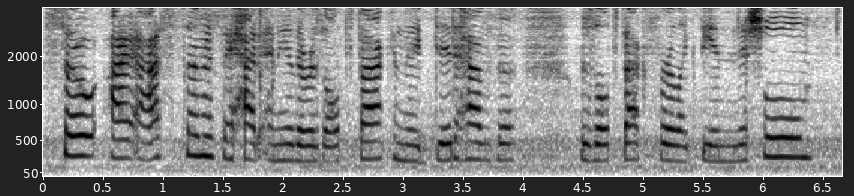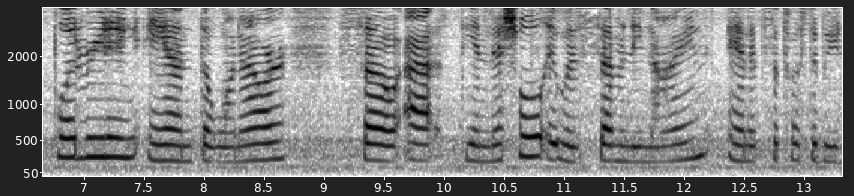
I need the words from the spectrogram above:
so I asked them if they had any of the results back and they did have the results back for like the initial blood reading and the one hour. So at the initial it was 79 and it's supposed to be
